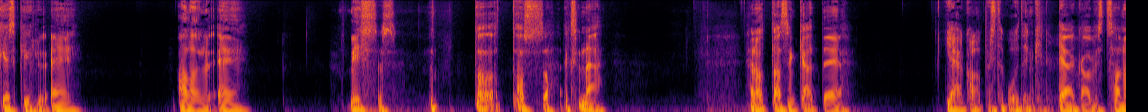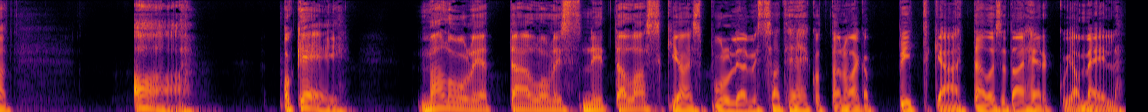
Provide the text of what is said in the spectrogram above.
Keskihylly, ei. Alahylly, ei. Missä se? No, to, tossa, eikö se näe? Hän ottaa sen käteen Jääkaapista kuitenkin. jääkaapista sanoo, että aa, okei. Mä luulin, että täällä olisi niitä laskiaispullia, mistä sä oot hehkuttanut aika pitkään, että täällä olisi jotain herkkuja meille.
